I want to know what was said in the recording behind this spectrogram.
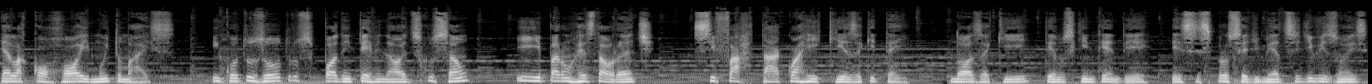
ela corrói muito mais, enquanto os outros podem terminar a discussão e ir para um restaurante se fartar com a riqueza que tem. Nós aqui temos que entender esses procedimentos e divisões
